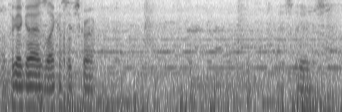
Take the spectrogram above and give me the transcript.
Don't forget, guys, like and subscribe. Yes, it is.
